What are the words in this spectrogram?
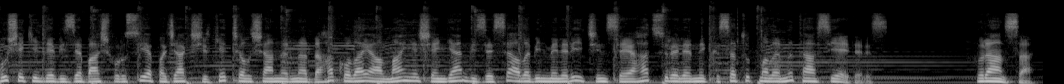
bu şekilde vize başvurusu yapacak şirket çalışanlarına daha kolay Almanya Schengen vizesi alabilmeleri için seyahat sürelerini kısa tutmalarını tavsiye ederiz. Fransa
